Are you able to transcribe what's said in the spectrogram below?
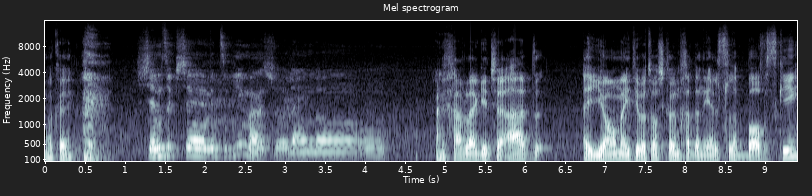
אוקיי. שם זה כשמציגים משהו, עדיין לא... אני חייב להגיד שעד היום הייתי בטוח שקוראים לך דניאל סלבובסקי,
